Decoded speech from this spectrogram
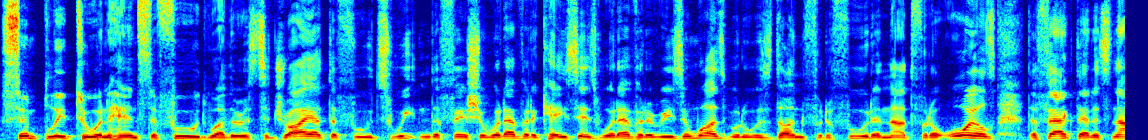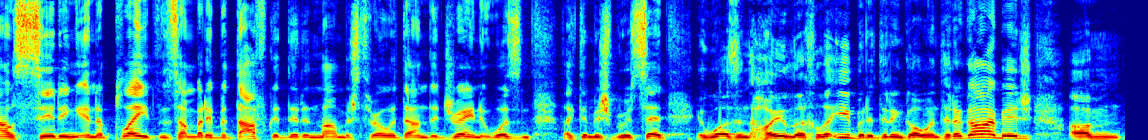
simply to enhance the food, whether it's to dry out the food, sweeten the fish, or whatever the case is, whatever the reason was, but it was done for the food and not for the oils. The fact that it's now sitting in a plate and somebody bedafka didn't mamish throw it down the drain. It wasn't like the Mishmur said. It wasn't hoylech la'i, but it didn't go into the garbage. Um,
